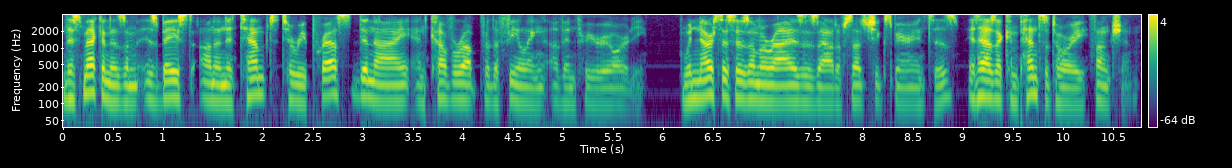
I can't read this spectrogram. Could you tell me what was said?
This mechanism is based on an attempt to repress, deny, and cover up for the feeling of inferiority. When narcissism arises out of such experiences, it has a compensatory function.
